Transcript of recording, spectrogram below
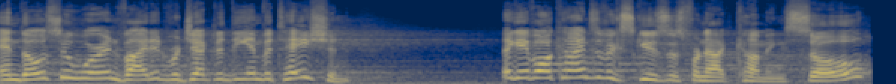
and those who were invited rejected the invitation. They gave all kinds of excuses for not coming. So,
